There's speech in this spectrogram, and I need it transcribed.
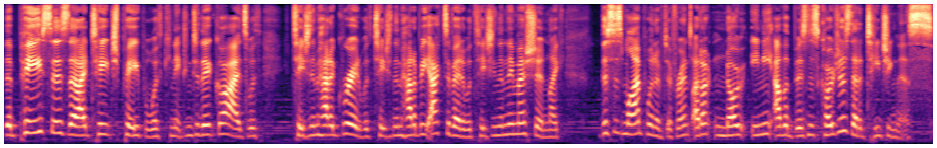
the pieces that I teach people with connecting to their guides, with teaching them how to grid, with teaching them how to be activated, with teaching them their mission. Like, this is my point of difference. I don't know any other business coaches that are teaching this.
